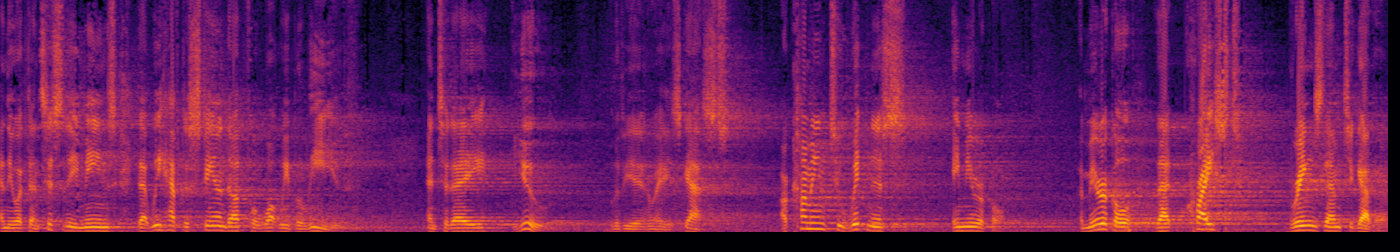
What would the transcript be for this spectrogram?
And the authenticity means that we have to stand up for what we believe. And today, you Olivier Noé's guests, are coming to witness a miracle. A miracle that Christ brings them together.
